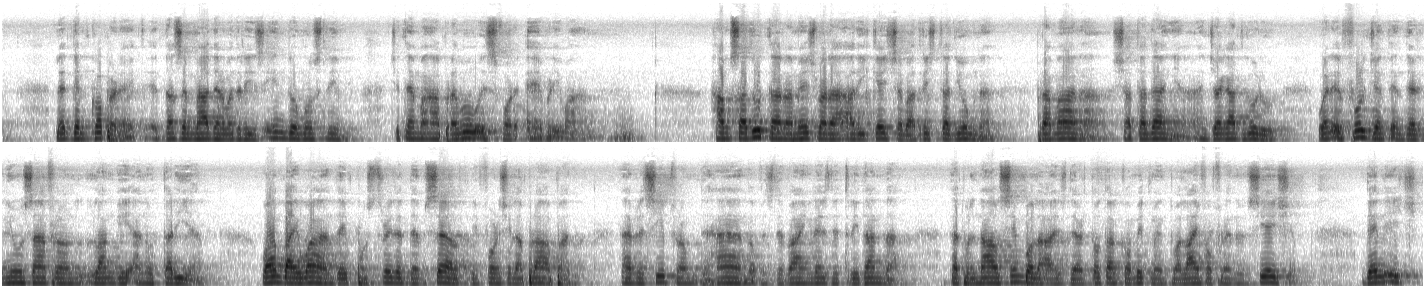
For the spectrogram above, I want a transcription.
Let them cooperate. It doesn't matter whether he's Hindu, Muslim, Chaitanya Mahaprabhu is for everyone. Hamsadutta, Rameshwara, Adikeshava, Drishtadyumna, Pramana, Shatadanya, and Jagat Guru were effulgent in their new saffron, langi, and uttariya. One by one, they prostrated themselves before Srila Prabhupada and received from the hand of His Divine Grace the Tridanda that will now symbolize their total commitment to a life of renunciation. Then each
